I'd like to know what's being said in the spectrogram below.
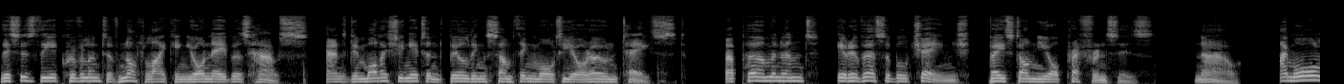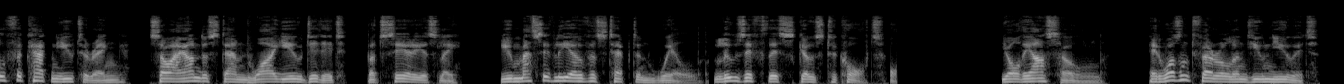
This is the equivalent of not liking your neighbor's house, and demolishing it and building something more to your own taste. A permanent, irreversible change, based on your preferences. Now, I'm all for cat neutering, so I understand why you did it, but seriously, you massively overstepped and will lose if this goes to court. You're the asshole. It wasn't feral and you knew it.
